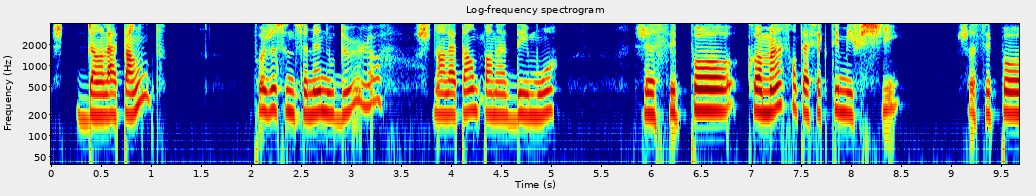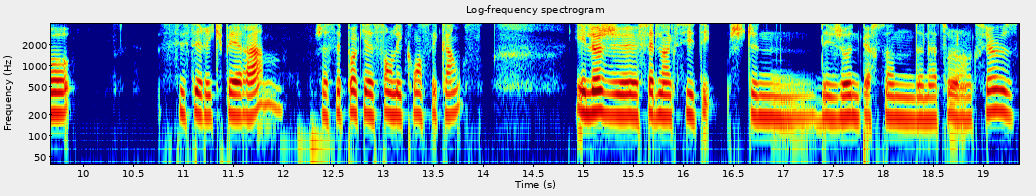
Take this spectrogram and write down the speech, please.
je suis dans l'attente. Pas juste une semaine ou deux, là. Je suis dans l'attente pendant des mois. Je ne sais pas comment sont affectés mes fichiers. Je ne sais pas si c'est récupérable. Je ne sais pas quelles sont les conséquences. Et là, je fais de l'anxiété. Je suis déjà une personne de nature anxieuse.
